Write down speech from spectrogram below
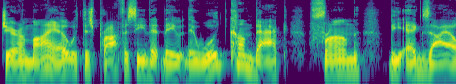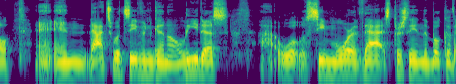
Jeremiah with this prophecy that they, they would come back from the exile. And that's what's even going to lead us. Uh, we'll see more of that, especially in the book of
